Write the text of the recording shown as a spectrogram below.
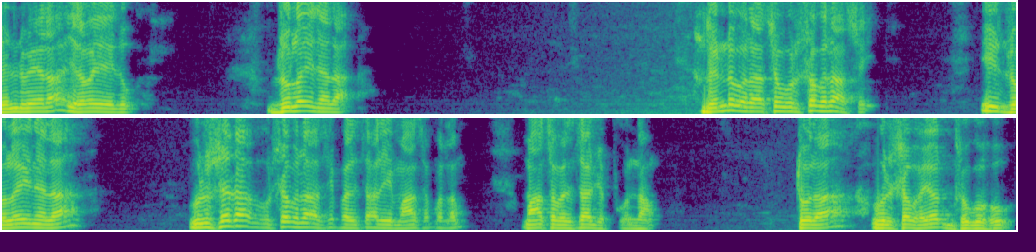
రెండు వేల ఇరవై ఐదు జులై నెల. రెండవ రాశి వృషభ రాశి. ఈ జూలై నెల వృషభ వృషభ రాశి ఫలితాలు ఈ మాస ఫలం మాస ఫలితాలు చెప్పుకుందాం. తుల వృషభయోర్భృగు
